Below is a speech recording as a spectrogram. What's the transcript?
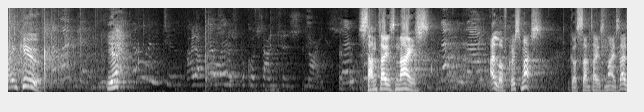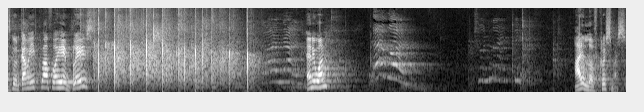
Thank you. Yeah? Santa is nice. I love Christmas because Santa is nice. That's good. Can we clap for him, please? Anyone? I love Christmas.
